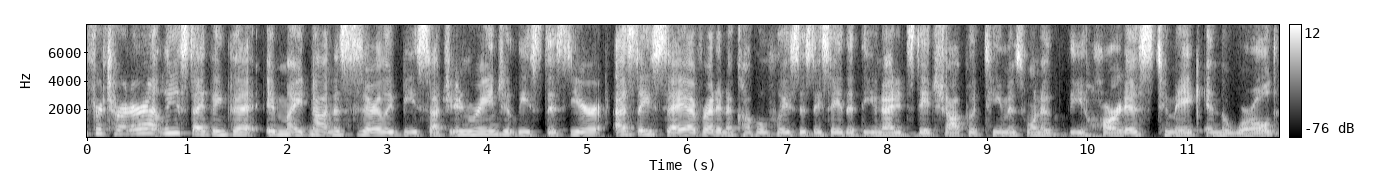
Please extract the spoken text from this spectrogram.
for Turner, at least, I think that it might not necessarily be such in range, at least this year. As they say, I've read in a couple places, they say that the United States shot put team is one of the hardest to make in the world.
